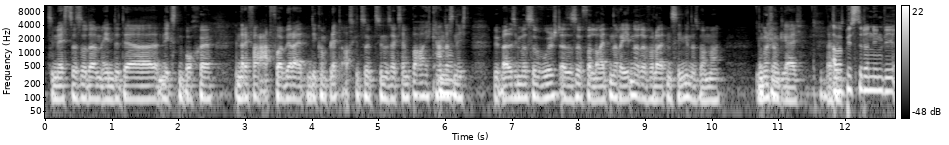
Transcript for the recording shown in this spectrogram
Semesters oder am Ende der nächsten Woche ein Referat vorbereiten, die komplett ausgezuckt sind und sagen, boah, ich kann das Mhm. nicht. Mir war das immer so wurscht. Also so vor Leuten reden oder vor Leuten singen, das war mir immer Okay. schon gleich. Ich weiß Aber nicht. bist du dann irgendwie.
